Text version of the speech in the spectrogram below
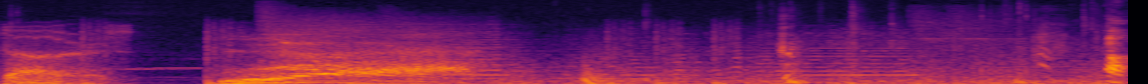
Stars. Oh,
